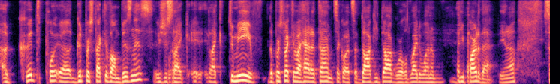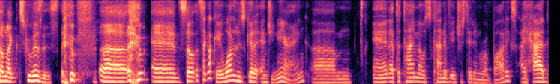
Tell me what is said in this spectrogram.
a good point, a good perspective on business. It was just right. like, it, like to me, the perspective I had at the time, it's like, oh, it's a doggy dog world. Why do I want to be part of that? You know? So I'm like, screw business. uh, and so it's like, okay, I wanted to Waterloo's good at engineering. Um, and at the time, I was kind of interested in robotics. I had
